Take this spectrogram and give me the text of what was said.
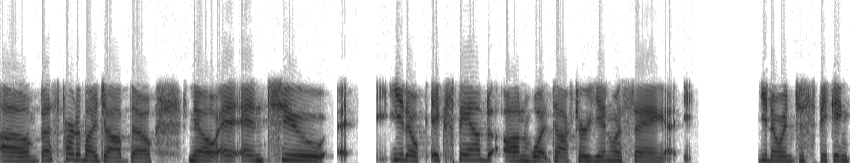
Um, best part of my job, though. No, and, and to you know expand on what Dr. Yin was saying. You know, in just speaking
